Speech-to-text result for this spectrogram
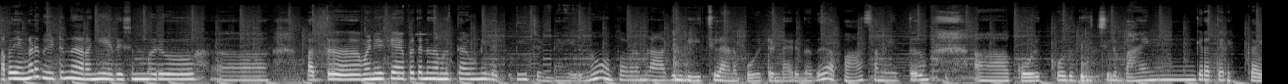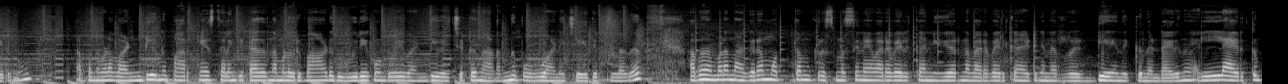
അപ്പോൾ ഞങ്ങളുടെ വീട്ടിൽ നിന്ന് ഇറങ്ങി ഏകദേശം ഒരു പത്ത് മണിയൊക്കെ ആയപ്പോൾ തന്നെ നമ്മൾ ടൗണിൽ എത്തിയിട്ടുണ്ടായിരുന്നു അപ്പോൾ നമ്മൾ ആദ്യം ബീച്ചിലാണ് പോയിട്ടുണ്ടായിരുന്നത്. അപ്പോൾ ആ സമയത്ത് കോഴിക്കോട് ബീച്ചിൽ ഭയങ്കര തിരക്കായിരുന്നു. അപ്പോൾ നമ്മളെ വണ്ടി ഒന്ന് പാർക്ക് ചെയ്യാൻ സ്ഥലം കിട്ടാതെ നമ്മൾ ഒരുപാട് ദൂരെ കൊണ്ടുപോയി വണ്ടി വെച്ചിട്ട് നടന്നു പോവുകയാണ് ചെയ്തിട്ടുള്ളത്. അപ്പോൾ നമ്മുടെ നഗരം മൊത്തം ക്രിസ്മസിനെ വരവേൽക്കാൻ ന്യൂ ഇയറിനെ വരവേൽക്കാനായിട്ട് ഇങ്ങനെ റെഡിയായി നിൽക്കുന്നുണ്ടായിരുന്നു. എല്ലായിടത്തും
